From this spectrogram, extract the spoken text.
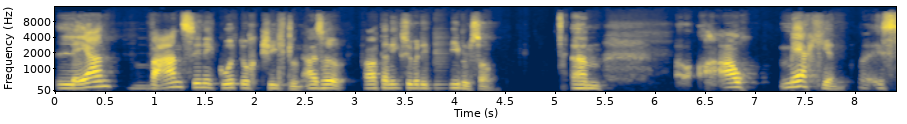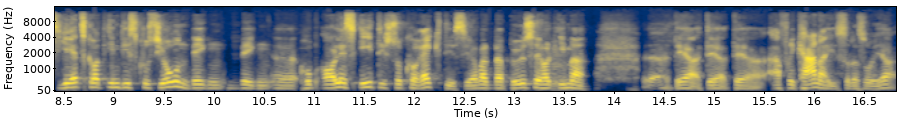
lernt wahnsinnig gut durch Geschichten. Also braucht er nichts über die Bibel sagen. Ähm, auch Märchen ist jetzt gerade in Diskussion wegen, wegen äh, ob alles ethisch so korrekt ist, ja, weil der Böse halt mhm. immer äh, der, der, der Afrikaner ist oder so, ja.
